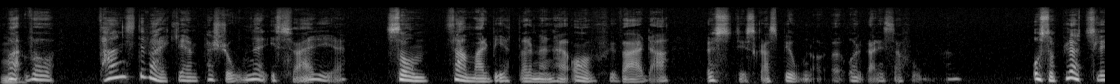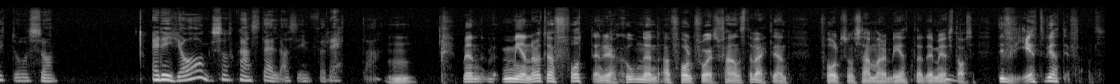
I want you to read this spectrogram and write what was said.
Mm. Va, va, fanns det verkligen personer i Sverige som samarbetade med den här avskyvärda östtyska spionorganisationen? Och så plötsligt då så är det jag som kan ställas inför rätta. Mm. Men menar du att du har fått den reaktionen att folk frågar fanns det verkligen folk som samarbetade med Stasi. Det vet vi att det fanns.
